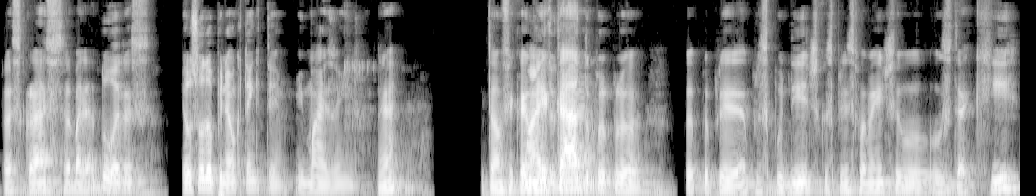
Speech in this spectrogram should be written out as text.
para as classes trabalhadoras, Eu sou da opinião que tem que ter, e mais ainda. né? Então fica um recado para os políticos, principalmente os daqui,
